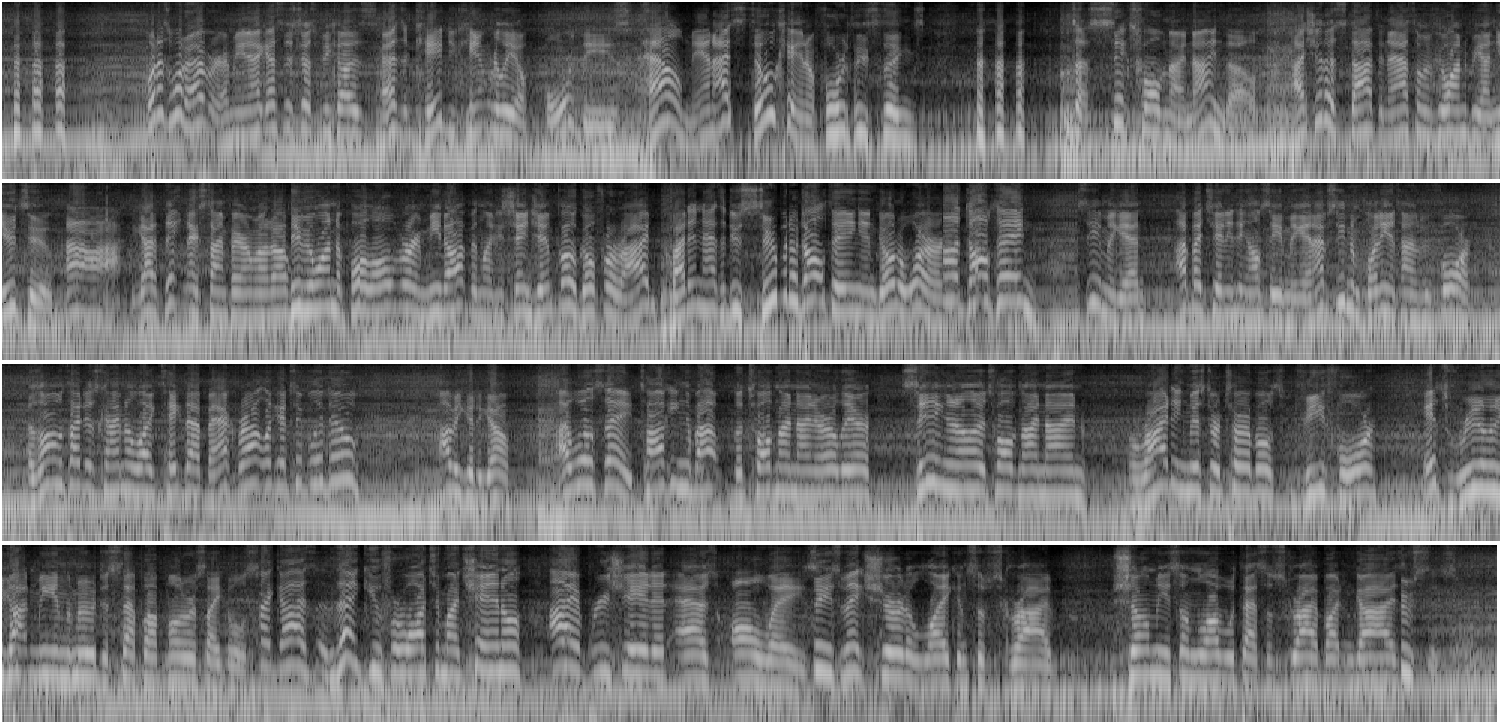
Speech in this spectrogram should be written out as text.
But it's whatever. I mean, I guess it's just because as a kid, you can't really afford these. Hell, man, I still can't afford these things. it's a 61299 though. I should have stopped and asked him if he wanted to be on YouTube. Ah, you gotta think next time, Paramoto. If you wanted to pull over and meet up and like exchange info, go for a ride. If I didn't have to do stupid adulting and go to work, adulting, see him again. I bet you anything I'll see him again. I've seen him plenty of times before. As long as I just kind of like take that back route like I typically do, I'll be good to go. I will say, talking about the 1299 earlier, seeing another 1299, riding Mr. Turbo's V4, it's really gotten me in the mood to step up motorcycles. Alright guys, thank you for watching my channel. I appreciate it as always. Please make sure to like and subscribe. Show me some love with that subscribe button, guys. Deuces.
